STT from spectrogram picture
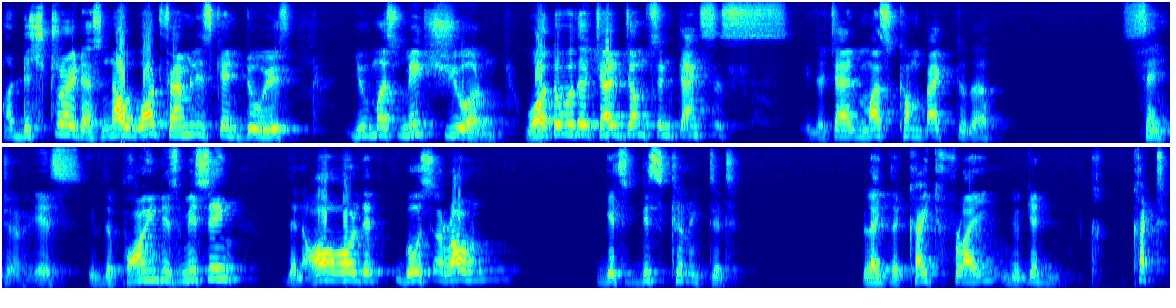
uh, destroyed us. Now what families can do is you must make sure whatever the child jumps and dances, the child must come back to the center. Yes, if the point is missing, then all that goes around gets disconnected. Like the kite flying, you get cut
